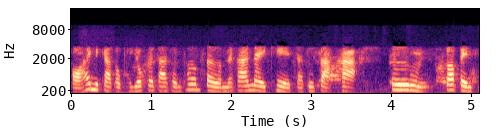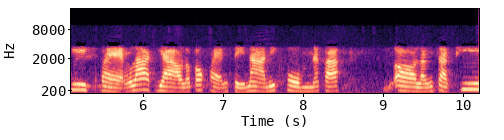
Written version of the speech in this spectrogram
ขอให้มีการอพยพประชาชนเพิ่มเติมนะคะ ในเขตจตุจักรค่ะ ซึ่งก็เป็นที่แขวงลาดยาว แล้วก็แขวงเสนานิคมนะคะหลังจากที่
